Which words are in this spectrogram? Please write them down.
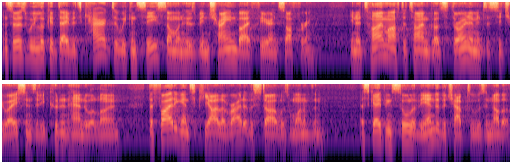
And so, as we look at David's character, we can see someone who's been trained by fear and suffering. You know, time after time, God's thrown him into situations that he couldn't handle alone. The fight against Keilah right at the start was one of them. Escaping Saul at the end of the chapter was another.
